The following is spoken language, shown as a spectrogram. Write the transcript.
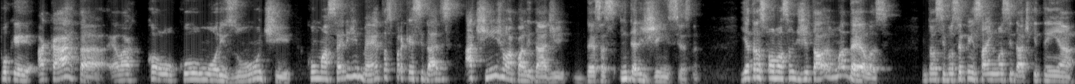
Porque a carta, ela colocou um horizonte com uma série de metas para que as cidades atinjam a qualidade dessas inteligências. Né? E a transformação digital é uma delas. Então, se você pensar em uma cidade que tenha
